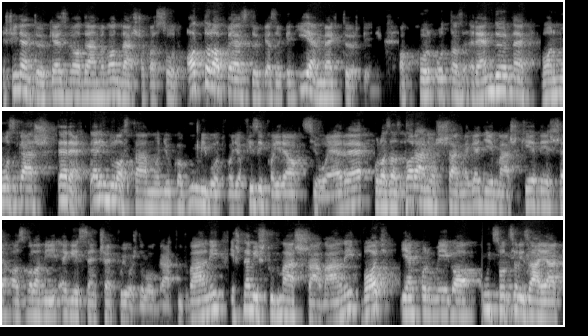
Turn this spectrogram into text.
és innentől kezdve adnám meg Andrásnak a szót. Attól a perctől kezdve, hogy egy ilyen megtörténik, akkor ott az rendőrnek van mozgás tere. Elindul aztán mondjuk a gumibot vagy a fizikai reakció erre, akkor az az arányosság meg egyéb más kérdése az valami egészen cseppfolyós dologgá tud válni, és nem is tud mássá válni, vagy ilyenkor még a, úgy szocializálják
